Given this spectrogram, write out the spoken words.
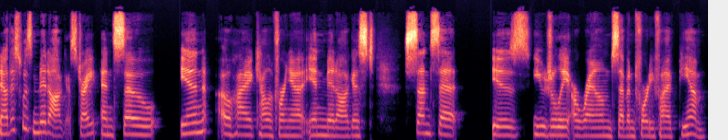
Now this was mid-August, right? And so in Ojai, California in mid-August, sunset is usually around 7:45 p.m.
